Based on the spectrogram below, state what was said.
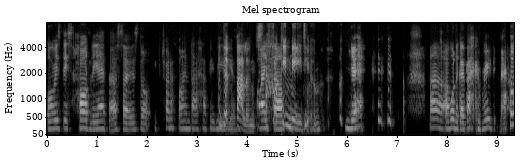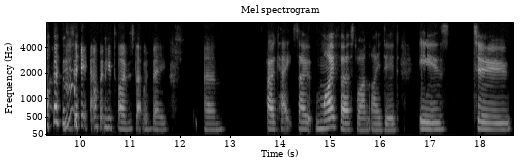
or is this hardly ever? So it's not trying to find that happy medium. a bit balance a happy medium. Yeah. Uh, I want to go back and read it now and mm. see how many times that would be. Um okay so my first one I did is to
